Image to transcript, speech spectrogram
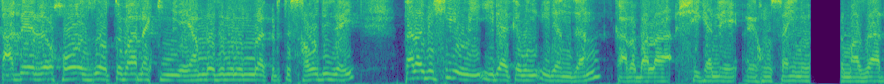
তাদের হজ অথবা নাকি আমরা যেমন উমরা করতে সৌদি যাই তারা বেশি ওই ইরাক এবং ইরান যান কারবালা সেখানে হুসাইন মাজার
